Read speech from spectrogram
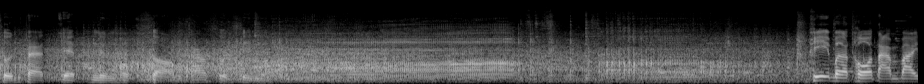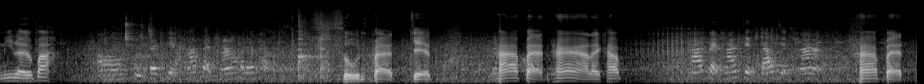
0871629041พี่เบอร์โทรตามใบนี้เลยป่ะเอาศูนย์แปดเจ็ดห้าแปดห้าก็ได้ค่ะ087 585อะไรครับห้าแปดห้าเจ็ดเก้าเจ็ดห้า58ทำ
